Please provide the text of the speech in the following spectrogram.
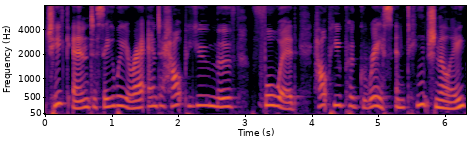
check in to see where you're at and to help you move forward, help you progress intentionally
